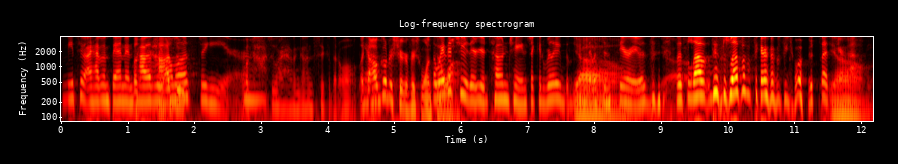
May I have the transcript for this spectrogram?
me too. I haven't been in But probably Kazu- almost a year. But Kazu, I haven't gotten sick of it all. Like Yeah. I'll go to sugarfish once the in way that you, your tone changed, I could really believe that was sincere. It was this love, this love affair of yours that you're having.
